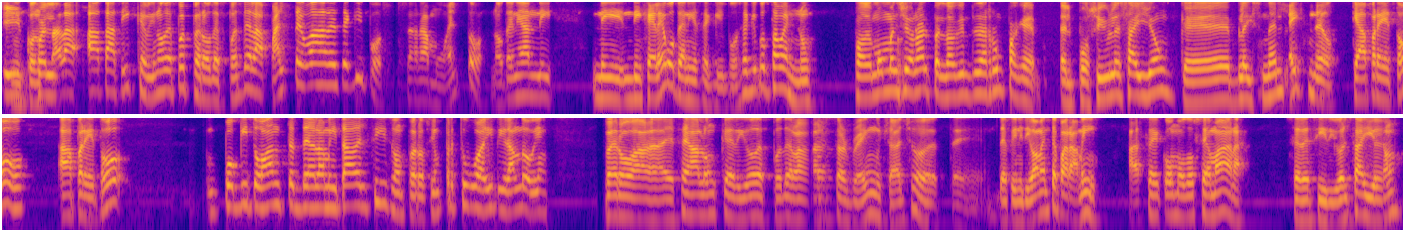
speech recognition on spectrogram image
Y pues, a, Tatis que vino después, pero después de la parte baja de ese equipo, se era muerto. No tenían ni, ni, ni relevo tenía ese equipo. Ese equipo estaba en nu. Podemos mencionar, perdón que interrumpa, que el posible Saiyón, que es Blake Snell. Blake Snell, que apretó, apretó un poquito antes de la mitad del season, pero siempre estuvo ahí tirando bien. Pero a ese jalón que dio después del All-Star Break, muchachos, este, definitivamente para mí, hace como dos semanas se decidió el sayón,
